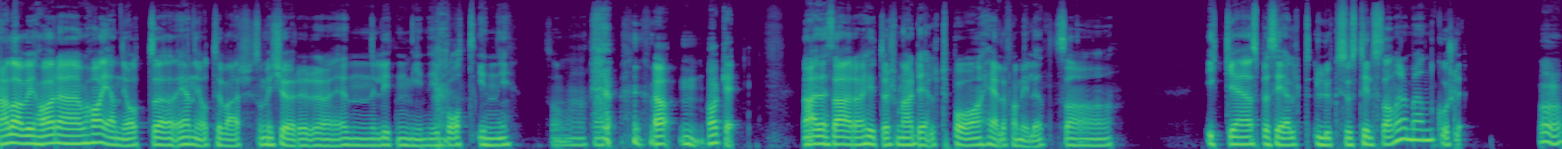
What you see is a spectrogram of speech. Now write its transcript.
Nei da, vi har eh, én yacht, eh, en yacht til hver, som vi kjører eh, en liten minibåt inn i. Som, ja. Ja, Mm. ok. Nei, dette er hytter som er delt på hele familien, så ikke spesielt luksustilstander, men koselig. Mm.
